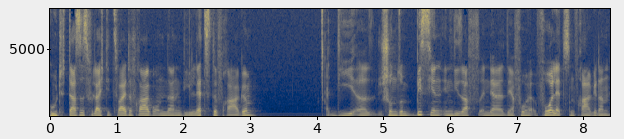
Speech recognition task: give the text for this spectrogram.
Gut, das ist vielleicht die zweite Frage und dann die letzte Frage die äh, schon so ein bisschen in dieser in der, der vor, vorletzten Frage dann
